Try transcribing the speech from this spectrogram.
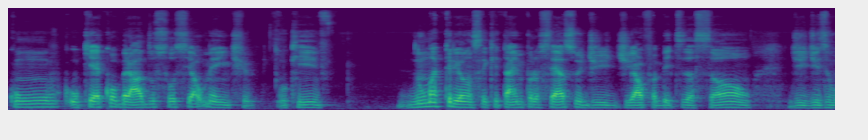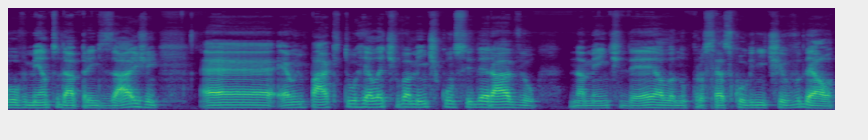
com o que é cobrado socialmente. O que numa criança que está em processo de, de alfabetização, de desenvolvimento da aprendizagem, é, é um impacto relativamente considerável na mente dela, no processo cognitivo dela.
